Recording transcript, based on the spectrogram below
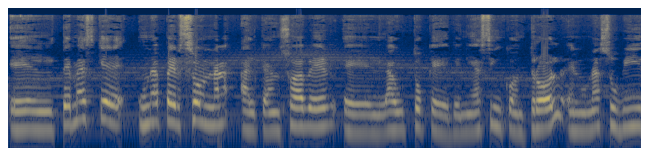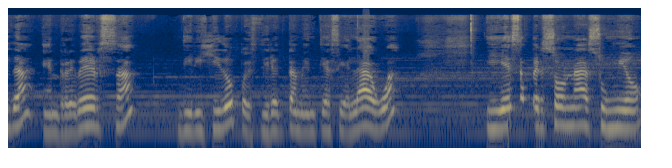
El tema es que una persona alcanzó a ver el auto que venía sin control en una subida en reversa, dirigido pues directamente hacia el agua, y esa persona asumió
